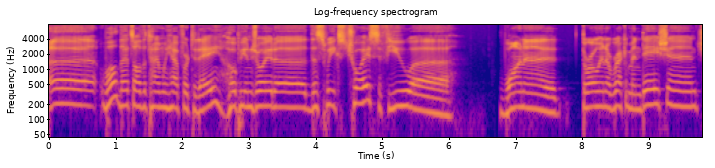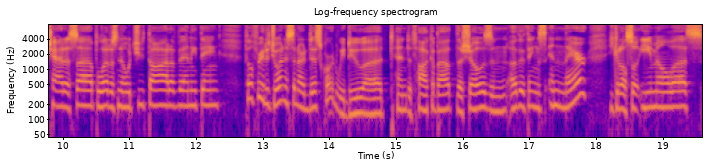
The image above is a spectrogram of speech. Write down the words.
Uh, well, that's all the time we have for today. Hope you enjoyed uh this week's choice. If you uh want to throw in a recommendation, chat us up, let us know what you thought of anything. Feel free to join us in our Discord. We do uh, tend to talk about the shows and other things in there. You could also email us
